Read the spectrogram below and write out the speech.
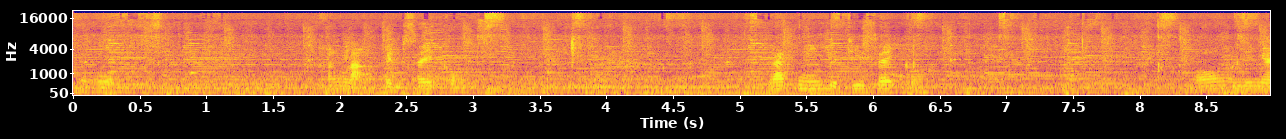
โอ้โหข้างหลังเป็นไส้กรอกรักนี้อยู่ที่ไส้กรอกอ๋อนี่ไง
